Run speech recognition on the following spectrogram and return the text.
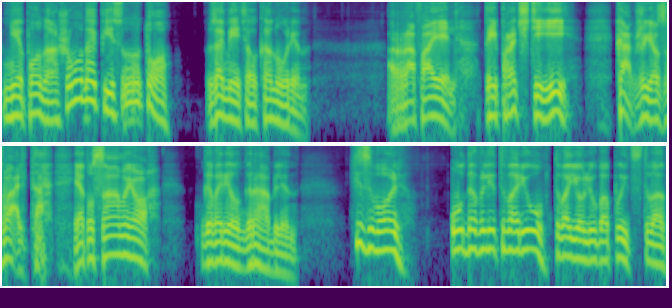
«Не по-нашему написано то», — заметил Конурин. «Рафаэль, ты прочти! Как же ее звали-то? Эту самую...» — говорил Граблин. «Изволь, удовлетворю твое любопытство.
